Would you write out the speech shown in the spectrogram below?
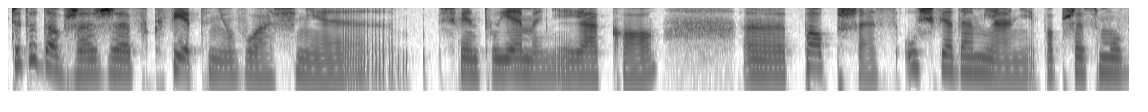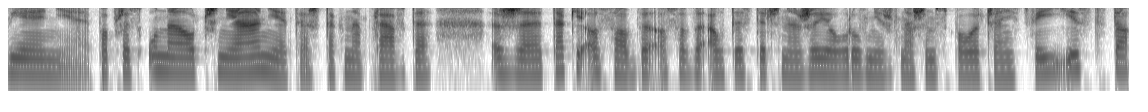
Czy to dobrze, że w kwietniu właśnie świętujemy niejako e, poprzez uświadamianie, poprzez mówienie, poprzez unaocznianie też tak naprawdę, że takie osoby, osoby autystyczne żyją również w naszym społeczeństwie i jest to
